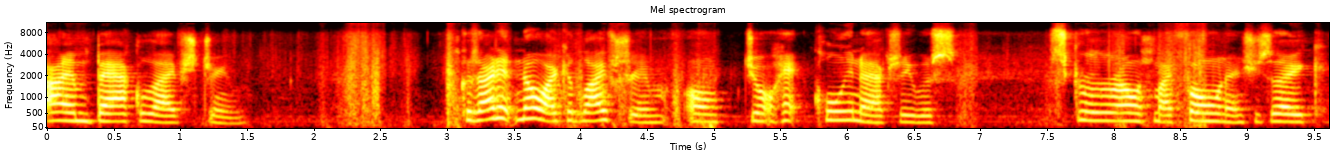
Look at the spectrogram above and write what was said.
I am back live stream. Because I didn't know I could live stream. Um, jo Colina actually was screwing around with my phone, and she's like,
